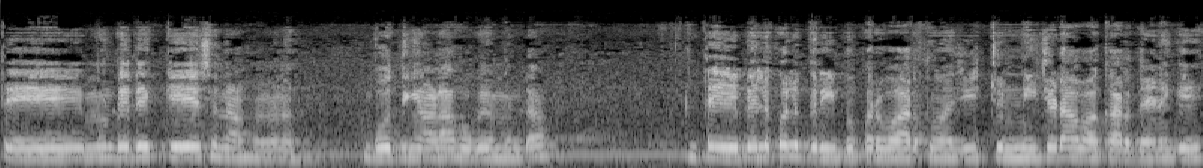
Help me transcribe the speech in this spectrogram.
ਤੇ ਮੁੰਡੇ ਦੇ ਕੇਸ ਨਾ ਹੋਣ। ਬੋਦੀਆਂ ਵਾਲਾ ਹੋਵੇ ਮੁੰਡਾ। ਤੇ ਬਿਲਕੁਲ ਗਰੀਬ ਪਰਿਵਾਰ ਤੋਂ ਆ ਜੀ, ਚੁੰਨੀ ਚੜਾਵਾ ਕਰ ਦੇਣਗੇ।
